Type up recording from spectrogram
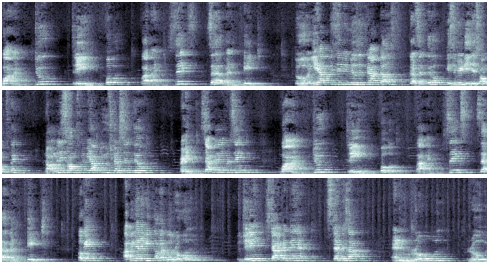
One two three four five six seven eight तो ये आप किसी भी म्यूज़िक पे आप डांस कर सकते हो, किसी भी डीजे सॉन्ग्स पे. नॉर्मली सॉन्ग्स में भी आप यूज़ कर सकते हो. रेडी स्टार्ट करिए फिर से. One two three four five six seven eight okay अभी करेंगे कमर को रोल तो चलिए स्टार्ट करते हैं स्टेप के साथ. एंड रोल रोल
